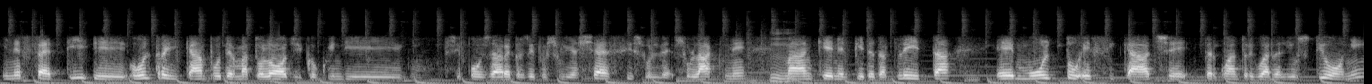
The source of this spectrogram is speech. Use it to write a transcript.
In effetti, eh, oltre il campo dermatologico, quindi si può usare per esempio sugli ascessi, sul, sull'acne, mm. ma anche nel piede d'atleta, è molto efficace per quanto riguarda gli ostioni,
